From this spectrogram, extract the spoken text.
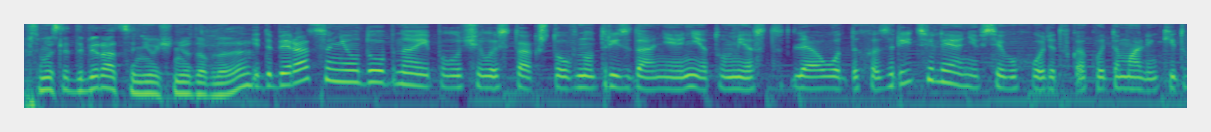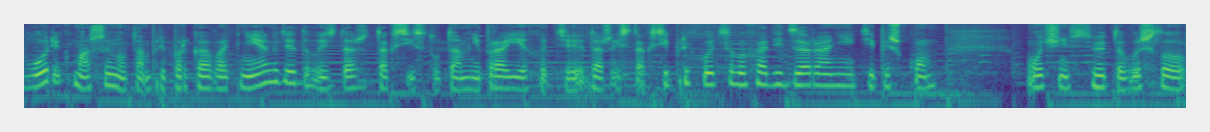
В смысле, добираться не очень удобно, да? И добираться неудобно, и получилось так, что внутри здания нету мест для отдыха зрителей, они все выходят в какой-то маленький дворик, машину там припарковать негде, то есть даже таксисту там не проехать, даже из такси приходится выходить заранее, идти пешком. Очень все это вышло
